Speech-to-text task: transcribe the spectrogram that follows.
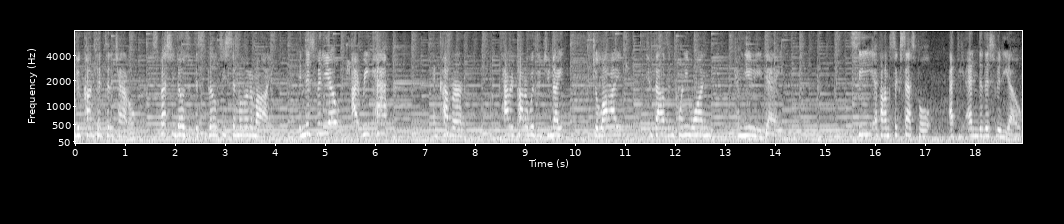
new content to the channel, especially those with disabilities similar to mine. In this video, I recap and cover Harry Potter Wizards Unite July 2021 Community Day see if I'm successful at the end of this video.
